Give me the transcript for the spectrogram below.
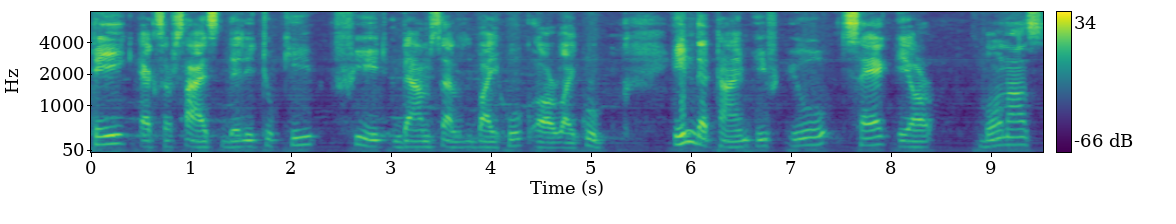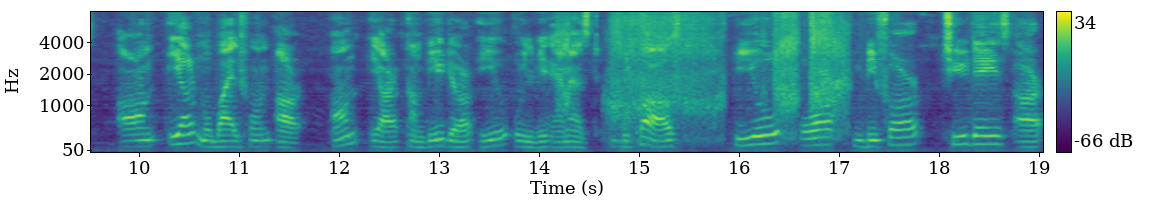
take exercise daily to keep fit themselves by hook or by crook. In that time, if you check your bonus on your mobile phone or on your computer, you will be amazed because you work before two days or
